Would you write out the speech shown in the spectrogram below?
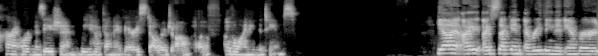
current organization we have done a very stellar job of of aligning the teams. Yeah, I, I second everything that Amber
